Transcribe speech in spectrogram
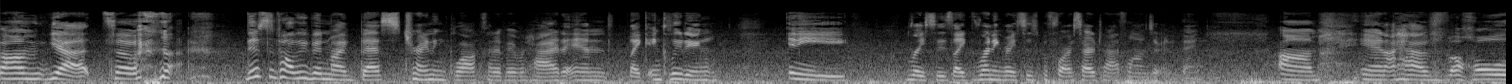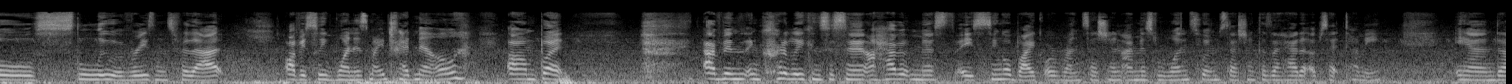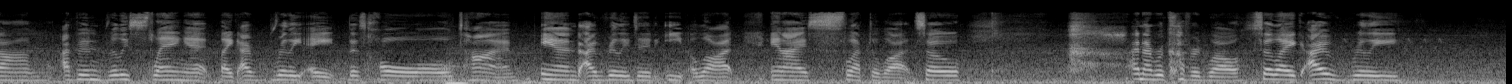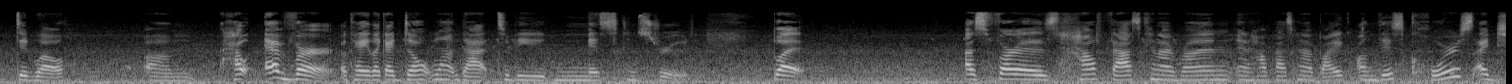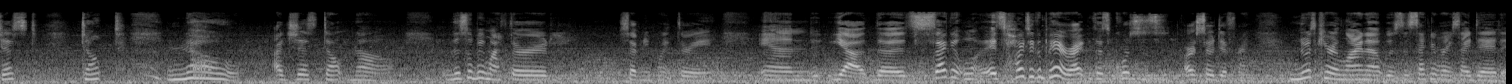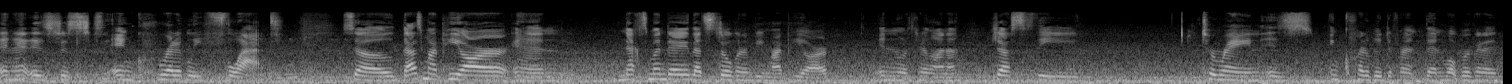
Um, yeah, so this has probably been my best training block that I've ever had, and like including any races, like running races before I started triathlons or anything. Um, and I have a whole slew of reasons for that. Obviously, one is my treadmill, um, but I've been incredibly consistent. I haven't missed a single bike or run session. I missed one swim session because I had an upset tummy. And um, I've been really slaying it. Like, I really ate this whole time. And I really did eat a lot. And I slept a lot. So, and I recovered well. So, like, I really did well. Um, however, okay, like, I don't want that to be misconstrued. But as far as how fast can I run and how fast can I bike on this course, I just don't know. I just don't know. This will be my third 70.3 and yeah, the second one, it's hard to compare, right? Because courses are so different. North Carolina was the second race I did, and it is just incredibly flat. So that's my PR, and next Monday, that's still going to be my PR in North Carolina. Just the terrain is incredibly different than what we're to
